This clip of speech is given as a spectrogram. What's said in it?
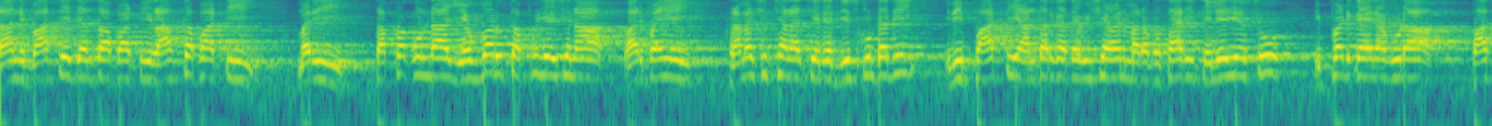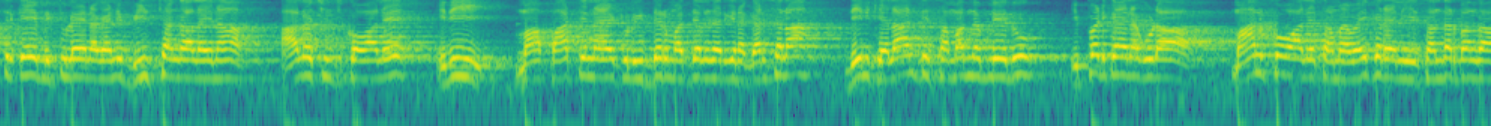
దాన్ని భారతీయ జనతా పార్టీ రాష్ట్ర పార్టీ మరి తప్పకుండా ఎవ్వరు తప్పు చేసినా వారిపై క్రమశిక్షణ చర్య తీసుకుంటుంది. ఇది పార్టీ అంతర్గత విషయం అని మరొకసారి తెలియజేస్తూ ఇప్పటికైనా కూడా పాత్రికేయ మిత్రులైనా కానీ బీచ్ సంఘాలైనా ఆలోచించుకోవాలి. ఇది మా పార్టీ నాయకులు ఇద్దరి మధ్యలో జరిగిన ఘర్షణ. దీనికి ఎలాంటి సంబంధం లేదు. ఇప్పటికైనా కూడా మానుకోవాలి తమ వైఖరిని. ఈ సందర్భంగా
